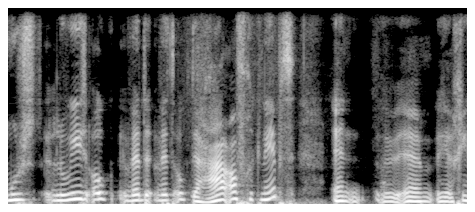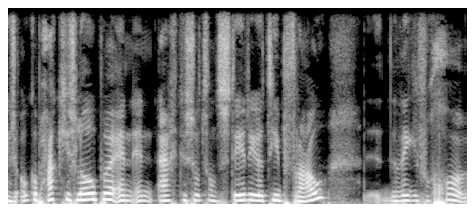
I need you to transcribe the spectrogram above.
moest Louise ook, werd, werd ook de haar afgeknipt. En ehm, ging ze ook op hakjes lopen en, en eigenlijk een soort van stereotype vrouw. Dan denk ik van, goh,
